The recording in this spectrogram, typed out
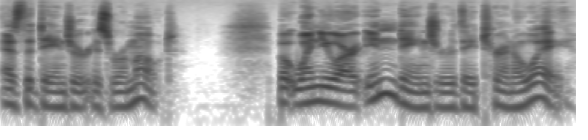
as the danger is remote. But when you are in danger, they turn away.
